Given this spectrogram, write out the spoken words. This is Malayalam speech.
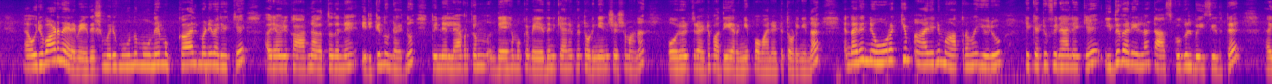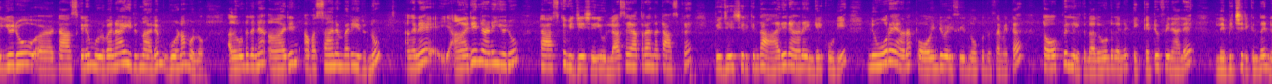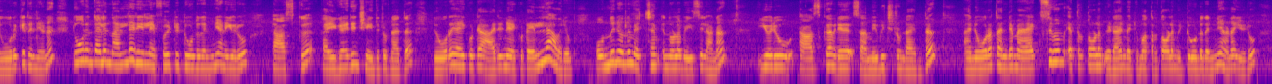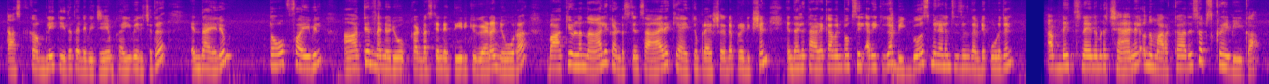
ഒരുപാട് നേരം ഏകദേശം ഒരു മൂന്ന് മൂന്നേ മുക്കാൽ മണി വരെയൊക്കെ അവർ ആ ഒരു കാറിനകത്ത് തന്നെ ഇരിക്കുന്നുണ്ടായിരുന്നു. പിന്നെ എല്ലാവർക്കും ദേഹമൊക്കെ വേദനിക്കാനൊക്കെ തുടങ്ങിയതിന് ശേഷമാണ് ഓരോരുത്തരായിട്ട് പതിയെ ഇറങ്ങി പോകാനായിട്ട് തുടങ്ങിയത്. എന്തായാലും നൂറയ്ക്കും ആര്യനും മാത്രമേ ഈ ഒരു ടിക്കറ്റ് ടു ഫിനാലേക്ക് ഇതുവരെയുള്ള ടാസ്കുകൾ ബേസ് ചെയ്തിട്ട് ഈ ഒരു ടാസ്കിൽ മുഴുവനായി ഇരുന്നാലും ഗുണമുള്ളൂ. അതുകൊണ്ട് തന്നെ ആര്യൻ അവസാനം വരെ ഇരുന്നു. അങ്ങനെ ആര്യനാണ് ഈ ഒരു ടാസ്ക് വിജയിച്ചത്. ഈ ഉല്ലാസയാത്ര എന്ന ടാസ്ക് വിജയിച്ചിരിക്കുന്നത് ആര്യനാണ് എങ്കിൽ കൂടി നൂറയാണ് പോയിന്റ് വൈസ് ചെയ്ത് നോക്കുന്ന സമയത്ത് ടോപ്പിൽ നിൽക്കുന്നത്. അതുകൊണ്ട് തന്നെ ടിക്കറ്റ് ടു ഫിനാലെ ലഭിച്ചിരിക്കുന്നത് നൂറയ്ക്ക് തന്നെയാണ്. നൂറ് എന്തായാലും നല്ല രീതിയിൽ എഫേർട്ട് ഇട്ടുകൊണ്ട് തന്നെയാണ് ഈ ഒരു ടാസ്ക് കൈകാര്യം ചെയ്തിട്ടുണ്ടായത്. നൂറ ആയിക്കോട്ടെ ആര്യനെ ആയിക്കോട്ടെ എല്ലാവരും ഒന്നിനൊന്ന് മെച്ചം എന്നുള്ള ബേസിലാണ് ഈ ഒരു ടാസ്ക് അവർ സമീപിച്ചിട്ടുണ്ടായിരുന്നത്. ആ, നൂറ തന്റെ മാക്സിമം എത്രത്തോളം ഇടാൻ പറ്റുമോ അത്രത്തോളം ഇട്ടുകൊണ്ട് തന്നെയാണ് ഈ ഒരു ടാസ്ക് കംപ്ലീറ്റ് ചെയ്ത് തന്റെ വിജയം കൈവരിച്ചത്. എന്തായാലും ടോപ്പ് ഫൈവിൽ ആദ്യം തന്നെ ഒരു കണ്ടസ്റ്റന്റ് എത്തിയിരിക്കുകയാണ് നൂറ. ബാക്കിയുള്ള നാല് കണ്ടസ്റ്റൻസ് ആരൊക്കെയായിരിക്കും പ്രേക്ഷകരുടെ പ്രഡിക്ഷൻ എന്തായാലും താഴെ കമന്റ് ബോക്സിൽ അറിയിക്കുക. ബിഗ് ബോസ് മലയാളം സീസൺ സെവന്റെ കൂടുതൽ അപ്ഡേറ്റ്സിനായി നമ്മുടെ ചാനൽ ഒന്ന് മറക്കാതെ സബ്സ്ക്രൈബ് ചെയ്യുക.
